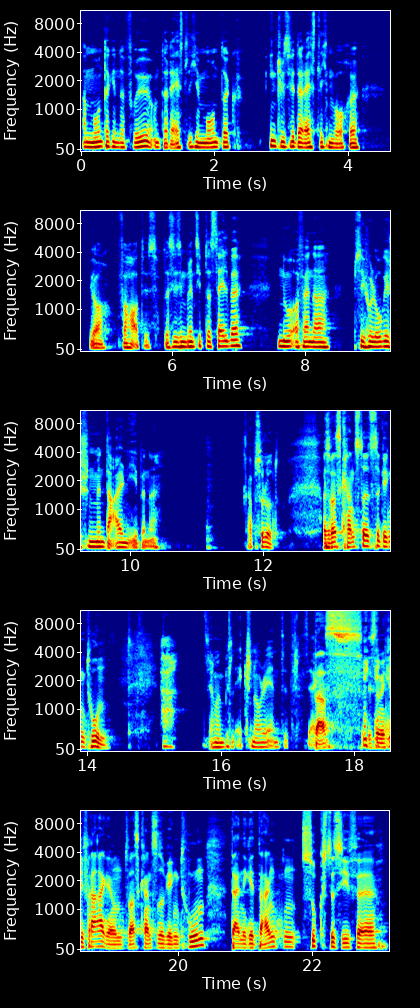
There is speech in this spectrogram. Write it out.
am Montag in der Früh und der restliche Montag inklusive der restlichen Woche, ja, verhaut ist. Das ist im Prinzip dasselbe, nur auf einer psychologischen, mentalen Ebene. Absolut. Also was kannst du jetzt dagegen tun? Sie haben ein bisschen action-oriented. Das geil. ist nämlich die Frage. Und was kannst du dagegen tun? Deine Gedanken sukzessive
